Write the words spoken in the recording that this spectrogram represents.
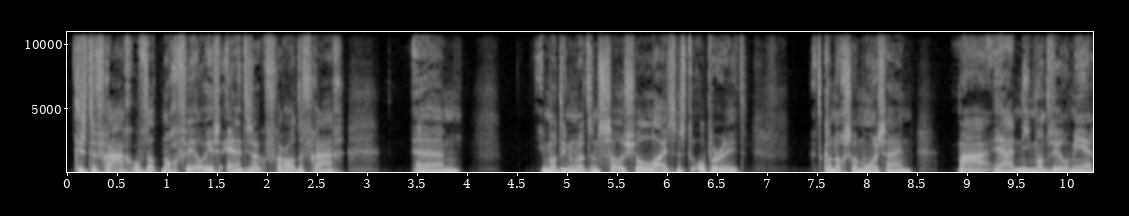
Het is de vraag of dat nog veel is. En het is ook vooral de vraag. Um, iemand die noemt dat een social license to operate. Het kan nog zo mooi zijn. Maar ja, niemand wil meer,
